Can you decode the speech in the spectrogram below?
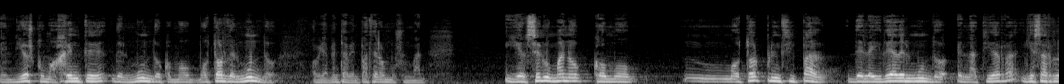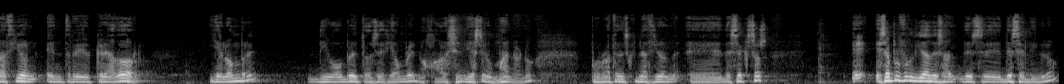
el Dios como agente del mundo, como motor del mundo, obviamente Abenpace era un musulmán, y el ser humano como motor principal de la idea del mundo en la Tierra y esa relación entre el creador y el hombre, digo hombre, entonces decía hombre, no, ahora sería ser humano, ¿no? Por una discriminación eh, de sexos. Eh, esa profundidad de, ese, libro,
